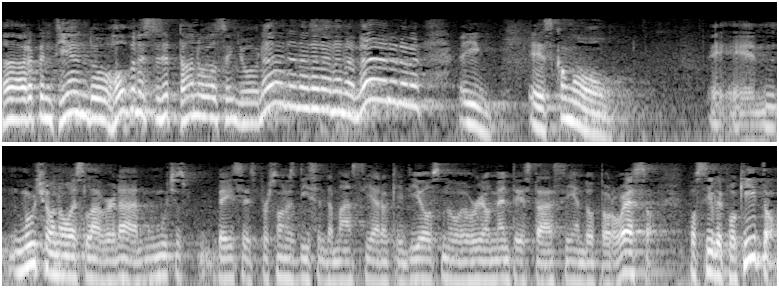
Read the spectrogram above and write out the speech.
arrepentiendo, jóvenes aceptando al Señor. y es como, eh, eh, mucho no es la verdad. Muchas veces personas dicen demasiado que Dios no realmente está haciendo todo eso. Posible poquito.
